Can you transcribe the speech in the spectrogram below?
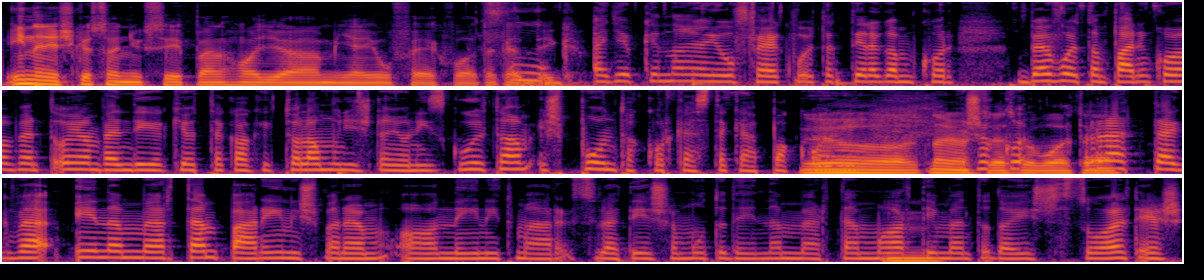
Innen is köszönjük szépen, hogy ö, milyen jó fejek voltak Fú, eddig. egyébként nagyon jó fejek voltak tényleg, amikor be voltam pánikolva, mert olyan vendégek jöttek, akiktől amúgy is nagyon izgultam, és pont akkor kezdtek el pakolni. Jó, nagyon és akkor voltam. rettegve, én nem mertem, pár én ismerem a nénit már születésem óta, de én nem mertem, Martin Mm. ment oda és szólt, és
